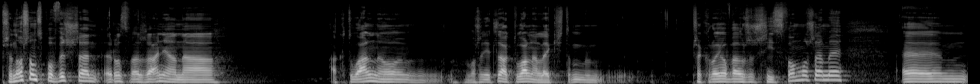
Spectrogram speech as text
Przenosząc powyższe rozważania na aktualne, może nie tyle aktualne, ale jakieś tam przekrojowe orzecznictwo, możemy em,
